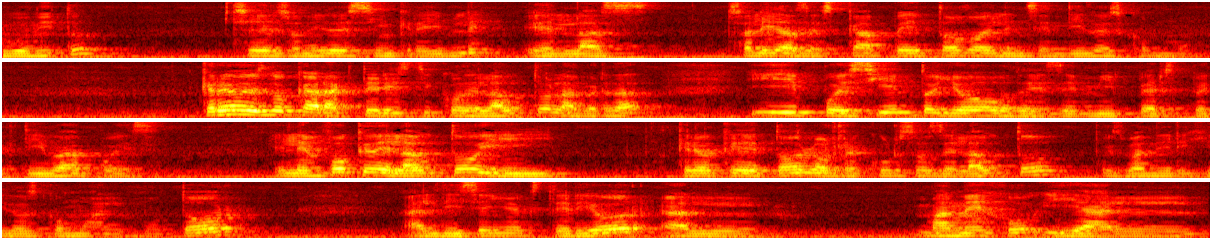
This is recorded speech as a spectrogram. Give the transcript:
muy bonito. Sí, el sonido es increíble. Eh, las salidas de escape, todo el encendido es como... Creo es lo característico del auto, la verdad. Y pues siento yo desde mi perspectiva, pues el enfoque del auto y creo que todos los recursos del auto pues van dirigidos como al motor, al diseño exterior, al manejo y al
